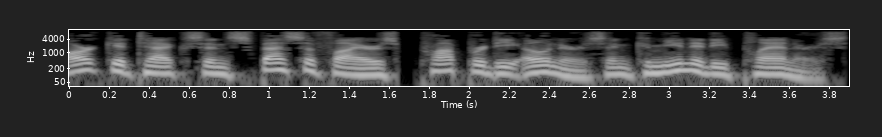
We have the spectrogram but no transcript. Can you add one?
architects and specifiers, property owners and community planners.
